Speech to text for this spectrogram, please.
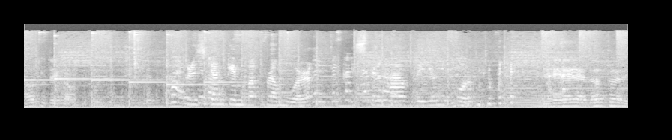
How to take out this? Christian came back from work. He still have the uniform. Yeah, don't worry.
